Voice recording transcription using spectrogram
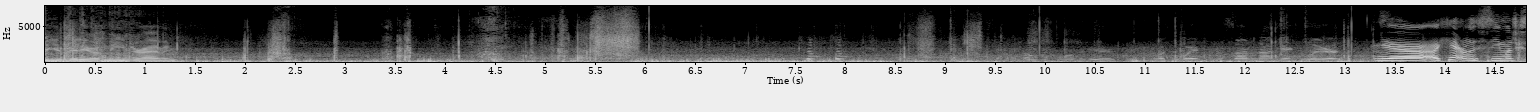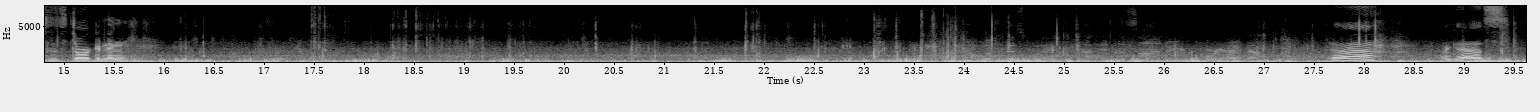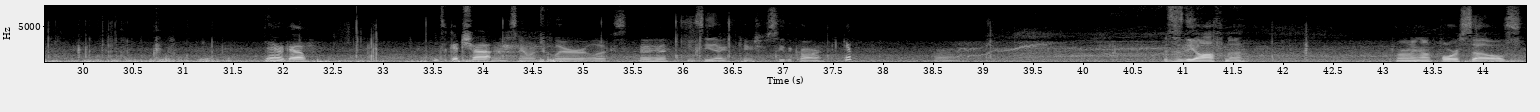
to get video of me driving. Yeah, I can't really see much because it's darkening. Uh, I guess. There we go. That's a good shot. And see how much clearer it looks? Mm-hmm. Can you see that? Can you see the car? Yep. Alright. This is the Ofna, Running on four cells.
